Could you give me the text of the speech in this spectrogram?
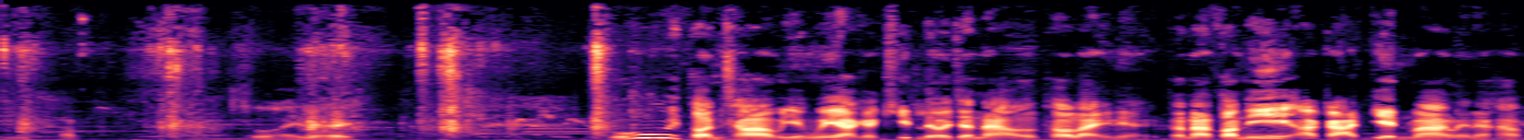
นี่ครับ สวยเลยอุ้ยตอนเช้ายังไม่อยากจะคิดเลยว่าจะหนาวเท่าไหร่เนี่ยขนาดตอนนี้อากาศเย็นมากเลยนะครับ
